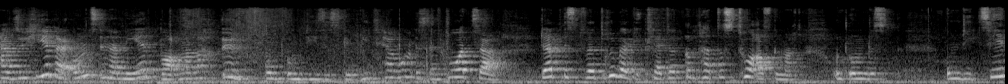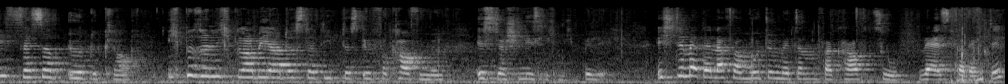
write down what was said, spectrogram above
Also hier bei uns in der Nähe bohrt man nach Öl und um dieses Gebiet herum ist ein hoher Zaun. Dort ist wer drüber geklettert und hat das Tor aufgemacht und um, das, um die zehn Fässer Öl geklaut. Ich persönlich glaube ja, dass der Dieb das Öl verkaufen will. Ist ja schließlich nicht billig. Ich stimme deiner Vermutung mit dem Verkauf zu. Wer ist verdächtig?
